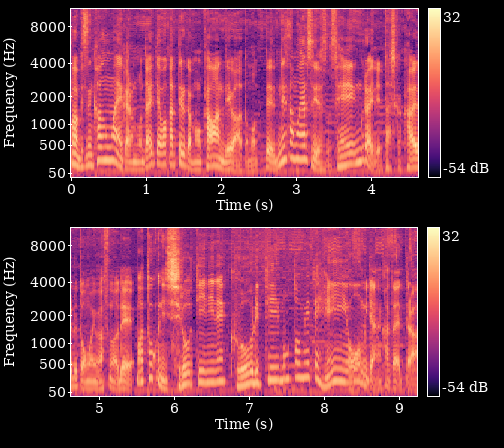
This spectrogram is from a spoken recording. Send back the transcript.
まあ、別に買う前からもう大体分かってるからもう買わんでよと思って値段も安いです1000円ぐらいで確か買えると思いますので、まあ、特に白 T にねクオリティ求めてへんよみたいな方やったら、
